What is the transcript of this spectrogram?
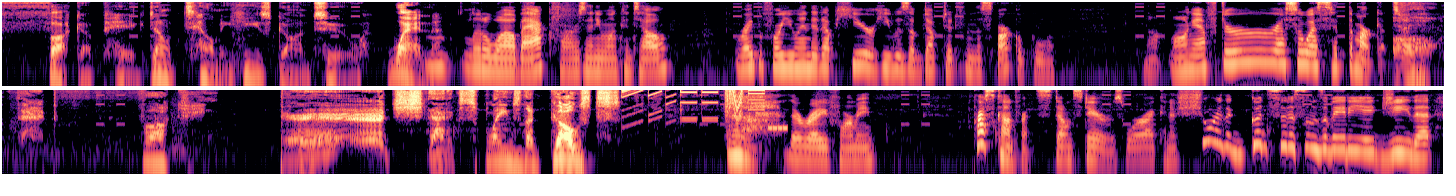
fuck a pig. Don't tell me he's gone too. When? A little while back, far as anyone can tell. Right before you ended up here, he was abducted from the Sparkle Pool. Not long after SOS hit the market. Oh, that fucking bitch! That explains the ghosts! They're ready for me. Press conference downstairs where I can assure the good citizens of 88G that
